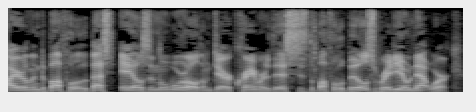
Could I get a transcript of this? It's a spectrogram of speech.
Ireland to Buffalo, the best ales in the world. I'm Derek Kramer. This is the Buffalo Bills Radio Network.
